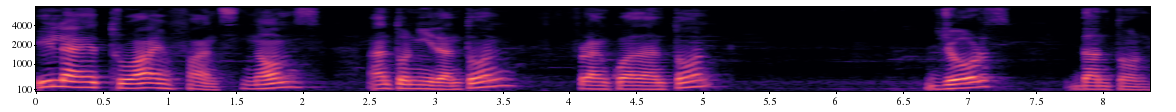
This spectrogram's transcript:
Il a eu trois enfants, noms Anthony Danton, François Danton, Georges Danton.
